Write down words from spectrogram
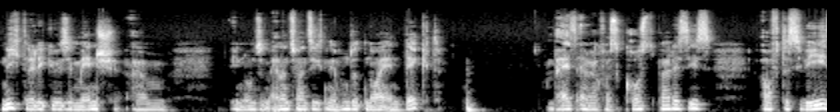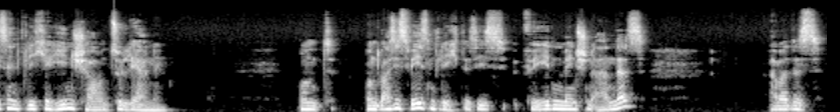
nicht religiöse Mensch ähm, in unserem 21. Jahrhundert neu entdeckt, weil es einfach was Kostbares ist, auf das Wesentliche hinschauen zu lernen. Und, und was ist wesentlich? Das ist für jeden Menschen anders, aber das,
